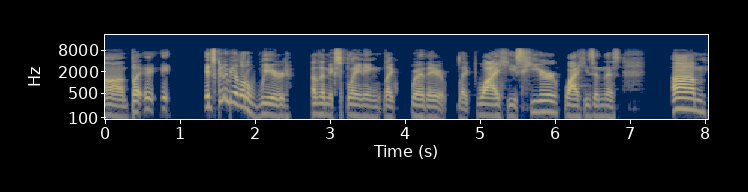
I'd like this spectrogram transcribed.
Um, but it, it it's gonna be a little weird of them explaining like where they're like why he's here, why he's in this. Um,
